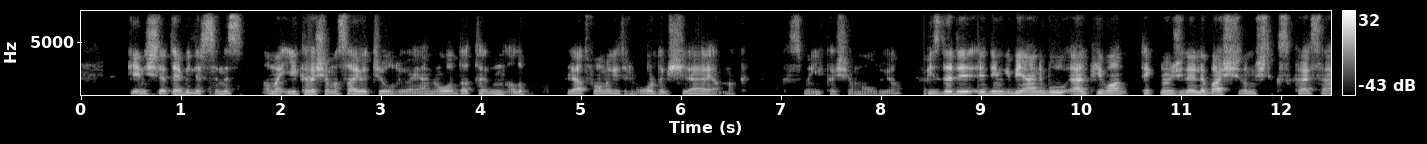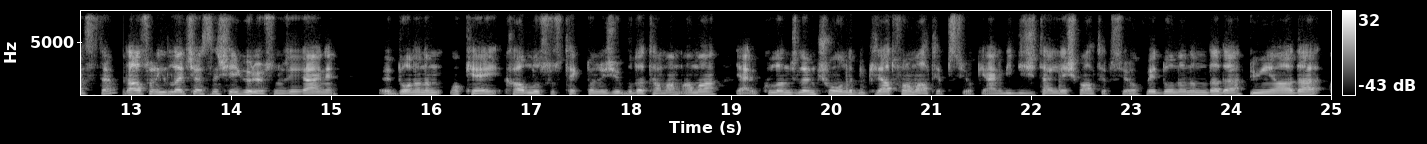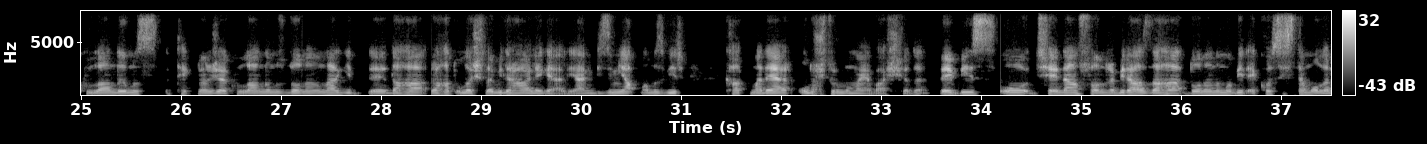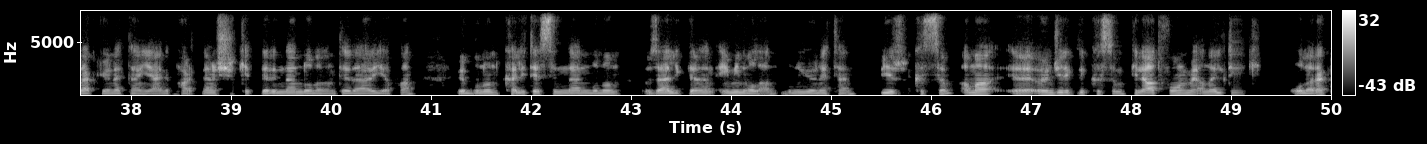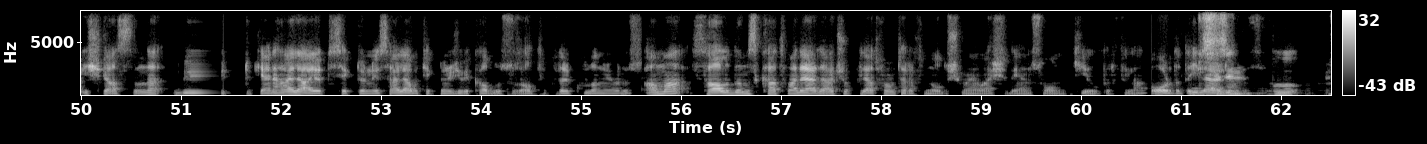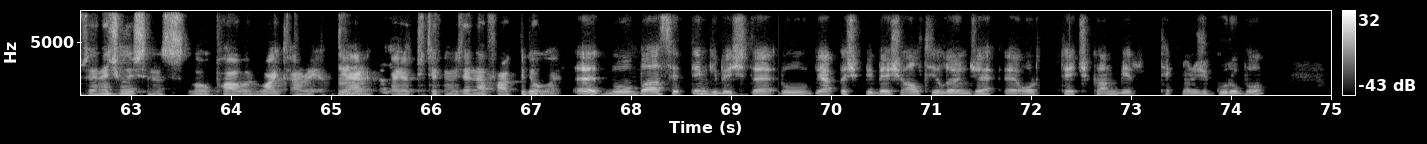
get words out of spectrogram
genişletebilirsiniz. Ama ilk aşaması IoT oluyor. Yani o datanın alıp platforma getirip orada bir şeyler yapmak kısmı ilk aşama oluyor. Biz de, de dediğim gibi yani bu LP1 teknolojileriyle başlamıştık SkySense'de. Daha sonra yıllar içerisinde şeyi görüyorsunuz yani e, donanım okey, kablosuz teknoloji bu da tamam ama yani kullanıcıların çoğunda bir platform altyapısı yok. Yani bir dijitalleşme altyapısı yok ve donanımda da dünyada kullandığımız teknolojiler, kullandığımız donanımlar e, daha rahat ulaşılabilir hale geldi. Yani bizim yapmamız bir katma değer oluşturmamaya başladı. Ve biz o şeyden sonra biraz daha donanımı bir ekosistem olarak yöneten yani partner şirketlerinden donanım tedariği yapan ve bunun kalitesinden, bunun özelliklerinden emin olan, bunu yöneten bir kısım. Ama e, öncelikli kısım platform ve analitik olarak işi aslında büyüttük. Yani hala IoT sektöründeyiz. Hala bu teknoloji ve kablosuz altyapıları kullanıyoruz. Ama sağladığımız katma değer daha çok platform tarafında oluşmaya başladı. Yani son iki yıldır falan. Orada da ilerliyoruz. Sizin bu üzerine çalıştığınız low power white array diğer Hı, IoT teknolojilerinden farklı bir olay. Evet bu bahsettiğim gibi işte bu yaklaşık bir 5-6 yıl önce e, ortaya çıkan bir teknoloji grubu.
